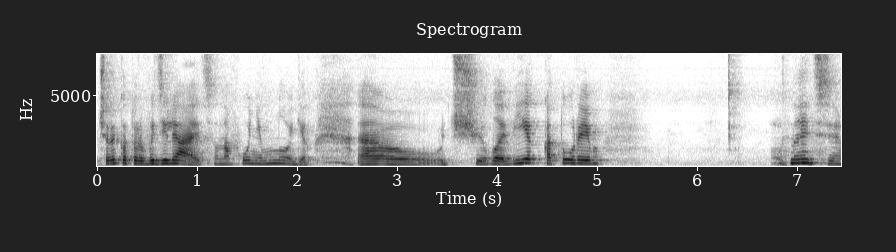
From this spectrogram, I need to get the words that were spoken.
человек, который выделяется на фоне многих. Человек, который, знаете,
